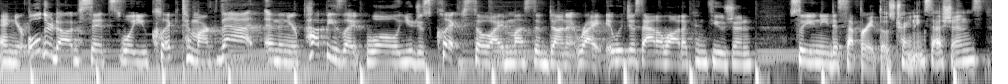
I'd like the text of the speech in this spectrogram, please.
and your older dog sits, well, you click to mark that, and then your puppy's like, well, you just clicked, so I must have done it right. It would just add a lot of confusion. So you need to separate those training sessions.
